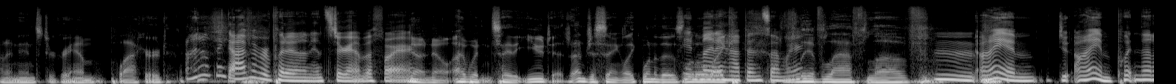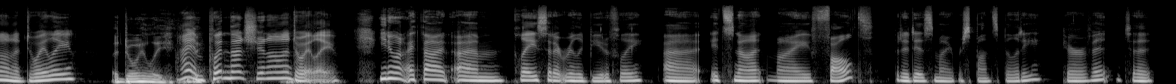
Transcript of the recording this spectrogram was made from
on an instagram placard I don't think I've ever put it on Instagram before. no no i wouldn't say that you did i'm just saying like one of those it little might like have happened somewhere. live laugh love Hmm, I am do- I am putting that on a doily. a doily I am putting that shit on a doily. You know what? I thought um, Clay said it really beautifully. Uh, it's not my fault, but it is my responsibility, care of it, to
